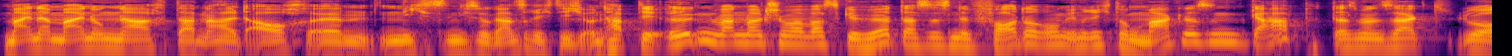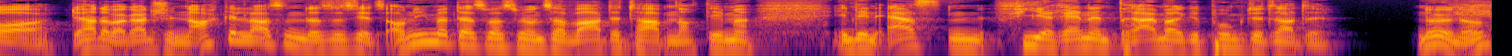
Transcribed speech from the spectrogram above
meiner Meinung nach dann halt auch ähm, nicht nicht so ganz richtig. Und habt ihr irgendwann mal schon mal was gehört, dass es eine Forderung in Richtung Magnussen gab, dass man sagt, ja, der hat aber ganz schön nachgelassen. Das ist jetzt auch nicht mehr das, was wir uns erwartet haben, nachdem er in den ersten vier Rennen dreimal gepunktet hatte. Nö, ne?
